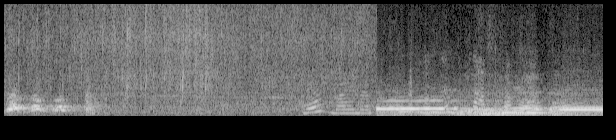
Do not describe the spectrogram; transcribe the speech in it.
heb een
